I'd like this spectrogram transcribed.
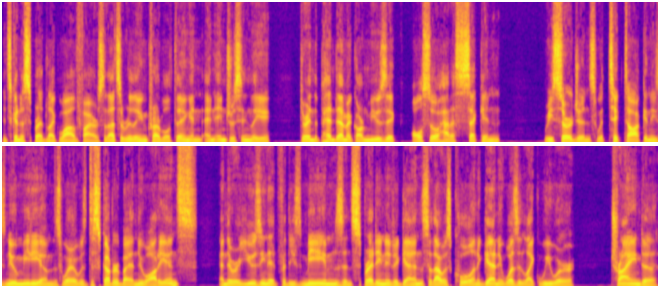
it's going to spread like wildfire. So that's a really incredible thing. And, and interestingly, during the pandemic, our music also had a second resurgence with TikTok and these new mediums where it was discovered by a new audience and they were using it for these memes and spreading it again. So that was cool. And again, it wasn't like we were trying to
